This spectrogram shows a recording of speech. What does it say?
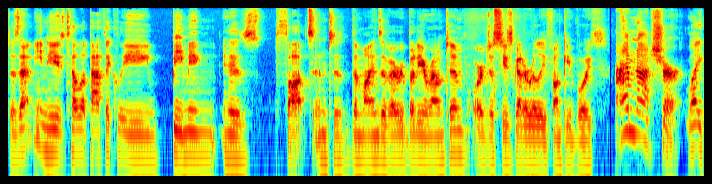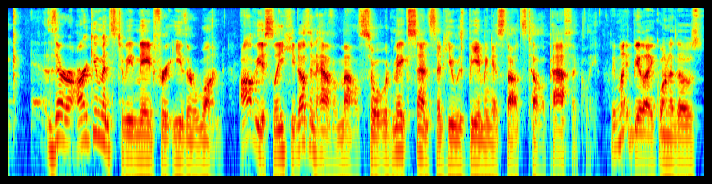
Does that mean he's telepathically beaming his thoughts into the minds of everybody around him, or just he's got a really funky voice? I'm not sure. Like, there are arguments to be made for either one. Obviously, he doesn't have a mouth, so it would make sense that he was beaming his thoughts telepathically. He might be like one of those.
